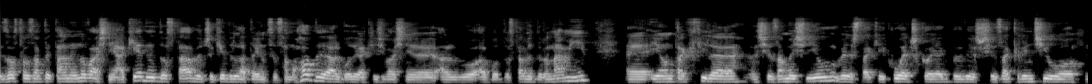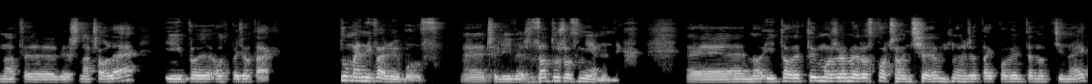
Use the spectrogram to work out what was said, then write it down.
został zapytany, no właśnie, a kiedy dostawy, czy kiedy latające samochody, albo jakieś właśnie, albo, albo dostawy dronami E, i on tak chwilę się zamyślił, wiesz, takie kółeczko jakby, wiesz, się zakręciło nad, e, wiesz, na czole i po- odpowiedział tak, too many variables, e, czyli wiesz, za dużo zmiennych. E, No i to tym możemy rozpocząć, e, że tak powiem, ten odcinek,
